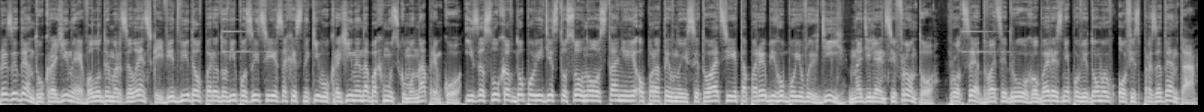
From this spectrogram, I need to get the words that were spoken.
Президент України Володимир Зеленський відвідав передові позиції захисників України на Бахмутському напрямку і заслухав доповіді стосовно останньої оперативної ситуації та перебігу бойових дій на ділянці фронту. Про це 22 березня повідомив офіс президента.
